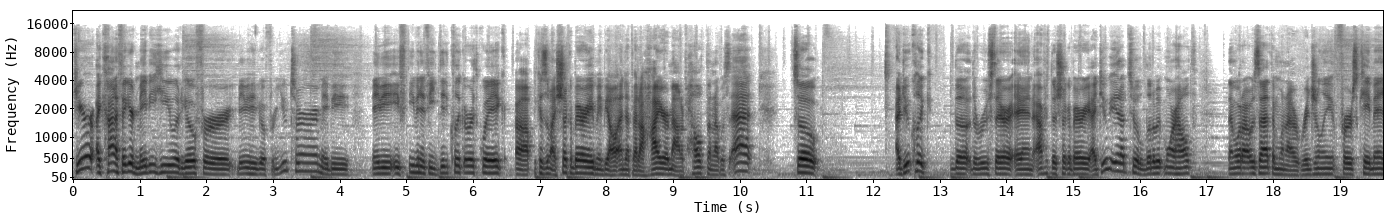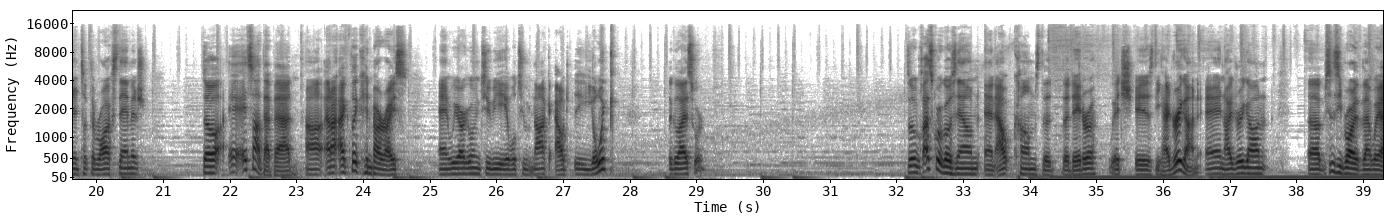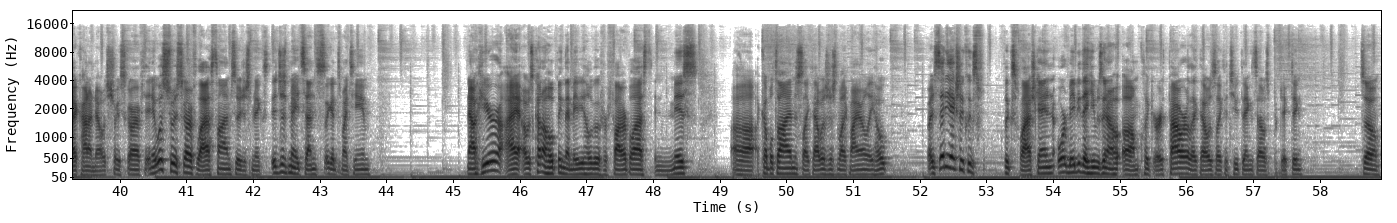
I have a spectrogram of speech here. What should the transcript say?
here I kind of figured maybe he would go for maybe he'd go for U-turn, maybe maybe if even if he did click Earthquake, uh, because of my Shuca Berry, maybe I'll end up at a higher amount of health than I was at. So I do click the, the Roost there, and after the Shuca Berry, I do get up to a little bit more health than what I was at than when I originally first came in and took the rocks damage. So it's not that bad. Uh, and I, I click Hidden Power Ice, and we are going to be able to knock out the Yoink, the Gliscor. So Gliscor goes down, and out comes the, the Datara, which is the Hydreigon. And Hydreigon, uh, since he brought it that way, I kind of know it's Choice Scarf. And it was Choice Scarf last time, so it just makes it just made sense against my team. Now here, I, I was kind of hoping that maybe he'll go for Fire Blast and miss uh, a couple times. Like, that was just like my only hope. But instead he actually clicks clicks Flash Cannon, or maybe that he was going to um, click Earth Power. Like, that was like the two things I was predicting. So,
